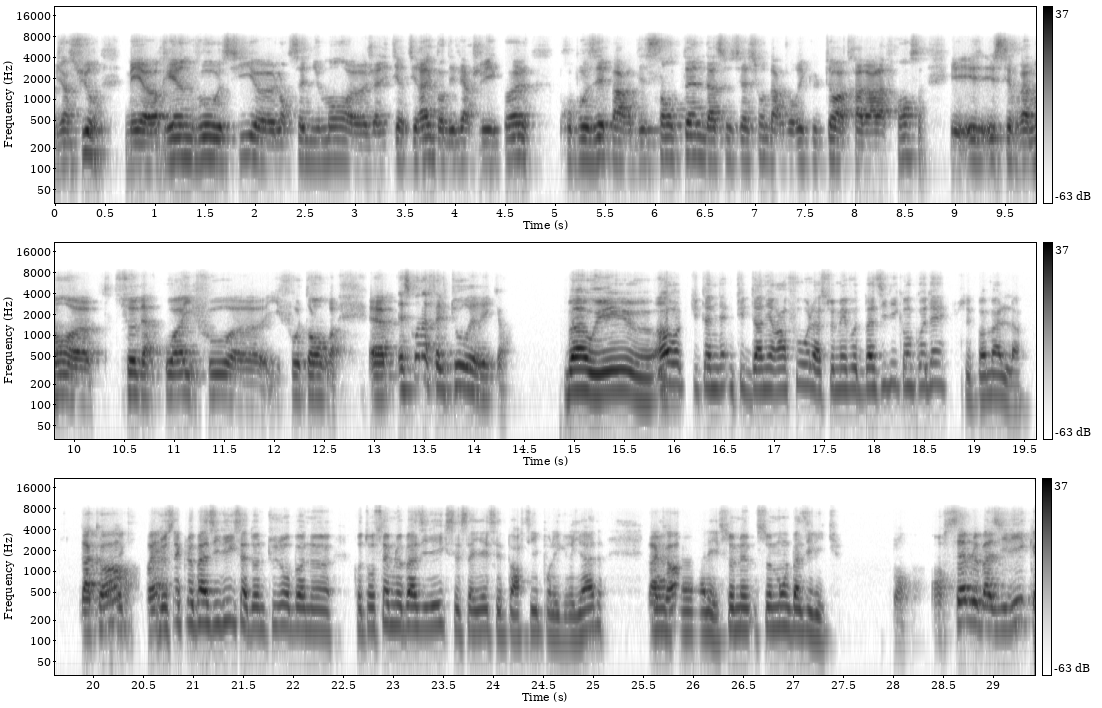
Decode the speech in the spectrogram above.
bien sûr, mais euh, rien ne vaut aussi euh, l'enseignement, j'allais dire direct, dans des vergers écoles proposés par des centaines d'associations d'arboriculteurs à travers la France. Et, et, et c'est vraiment ce vers quoi il faut, il faut tendre. Est-ce qu'on a fait le tour, Eric? Bah oui. Euh... Oh, petite, petite, dernière info, là, semez votre basilic en godet. C'est pas mal, là. D'accord. Je, ouais. je sais que le basilic, ça donne toujours bonne. Euh, quand on sème le basilic, c'est ça y est, c'est parti pour les grillades. D'accord. Euh, allez, semez, semons le basilic. Bon, on sème le basilic.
